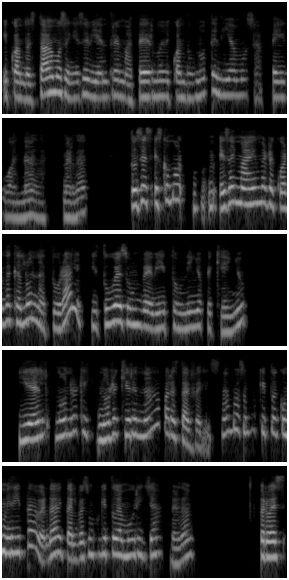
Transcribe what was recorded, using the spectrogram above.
y cuando estábamos en ese vientre materno y cuando no teníamos apego a nada, ¿verdad? Entonces, es como, esa imagen me recuerda que es lo natural, y tú ves un bebito, un niño pequeño, y él no, requiere nada para estar feliz, nada más un poquito de comidita, ¿verdad? Y tal vez un poquito de amor y ya, ¿verdad? Pero es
